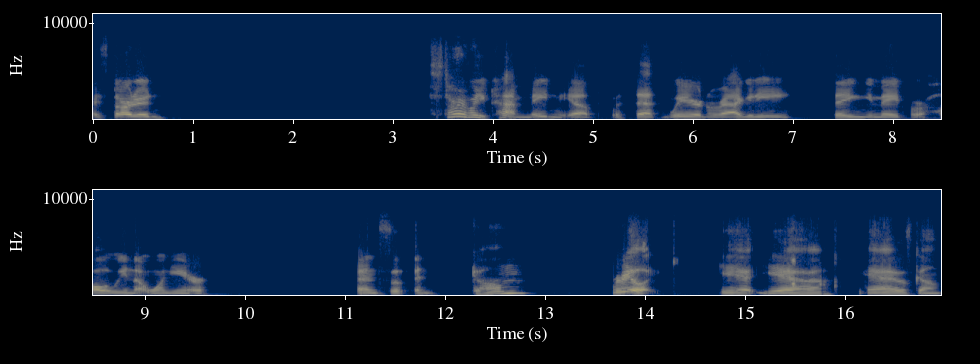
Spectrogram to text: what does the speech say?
I started started when you kind of made me up with that weird raggedy thing you made for Halloween that one year. And so and gum? Really? Yeah, yeah, yeah, it was gum.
